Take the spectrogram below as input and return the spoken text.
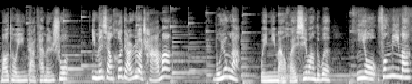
猫头鹰打开门说：“你们想喝点热茶吗？”“不用了。”维尼满怀希望地问：“你有蜂蜜吗？”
